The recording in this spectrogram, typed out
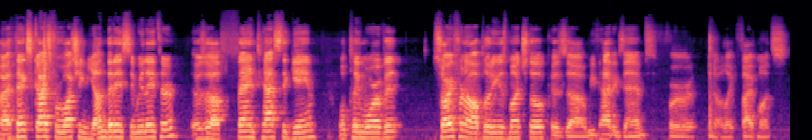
Alright, thanks guys for watching Yandere Simulator. It was a fantastic game. We'll play more of it. Sorry for not uploading as much though, because uh, we've had exams for, you know, like five months.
